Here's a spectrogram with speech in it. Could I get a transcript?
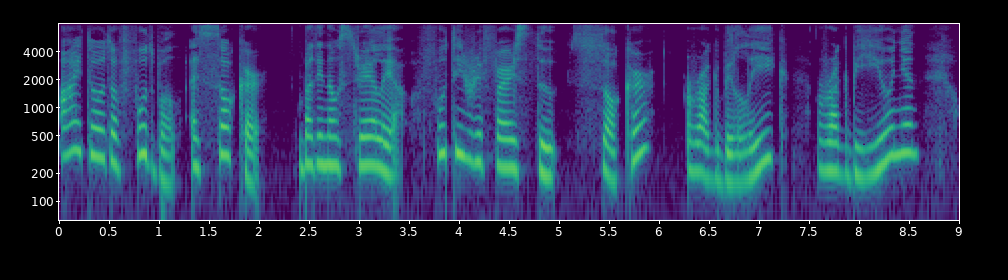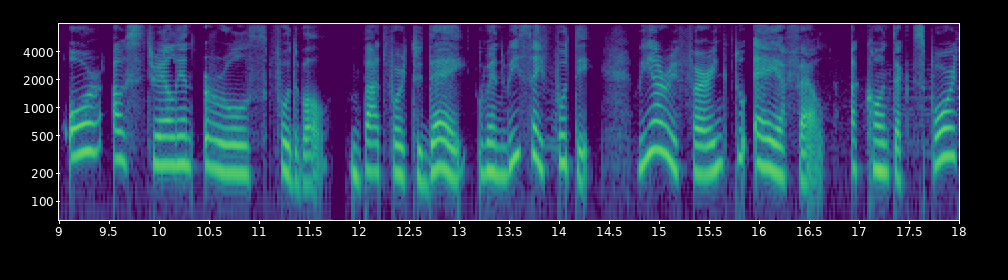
I thought of football as soccer. But in Australia, footy refers to soccer, rugby league, rugby union, or Australian rules football. But for today, when we say footy, we are referring to AFL, a contact sport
